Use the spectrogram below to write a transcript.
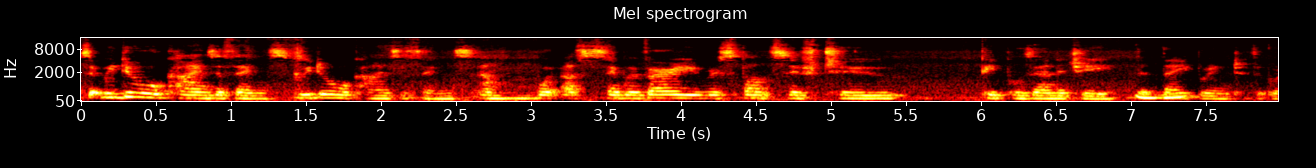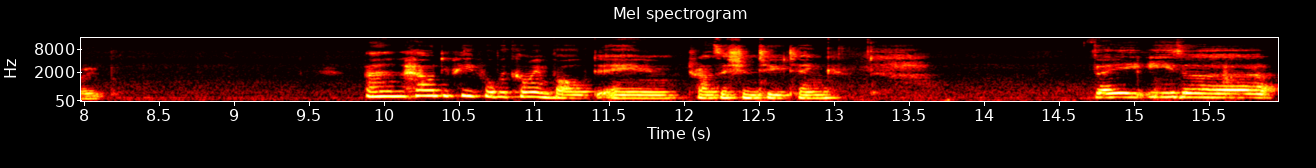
So we do all kinds of things. We do all kinds of things, and as I say, we're very responsive to people's energy that mm-hmm. they bring to the group. And how do people become involved in transition tooting? They either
